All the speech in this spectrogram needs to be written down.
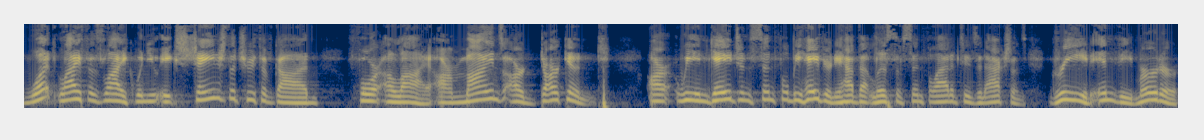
what life is like when you exchange the truth of God for a lie. Our minds are darkened. Our, we engage in sinful behavior, and you have that list of sinful attitudes and actions greed, envy, murder,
